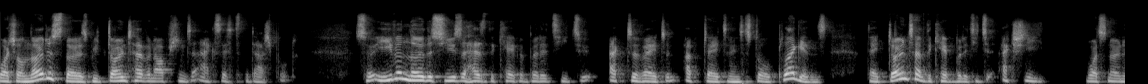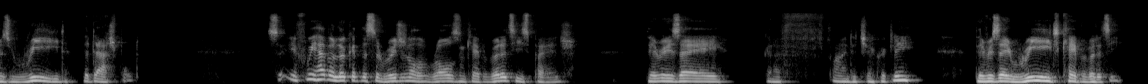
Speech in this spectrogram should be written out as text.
What you'll notice though is we don't have an option to access the dashboard. So even though this user has the capability to activate and update and install plugins, they don't have the capability to actually what's known as read the dashboard. So if we have a look at this original roles and capabilities page, there is a, I'm going to find it here quickly. There is a read capability.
